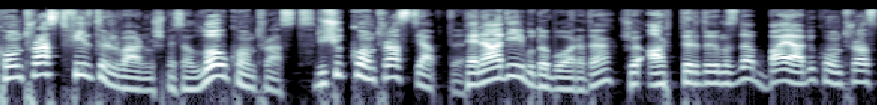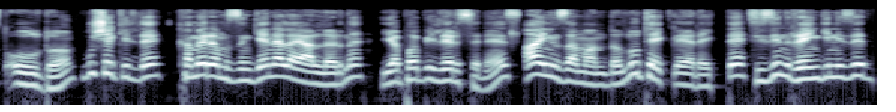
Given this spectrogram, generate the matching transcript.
Contrast filter varmış mesela. Low contrast. Düşük kontrast yaptı. Fena değil bu da bu arada. Şöyle arttırdığımızda baya bir kontrast oldu. Bu şekilde kameramızın genel ayarlarını yapabilirsiniz. Aynı zamanda LUT ekleyerek de sizin renginizi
